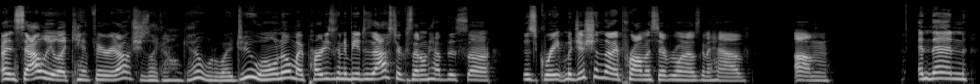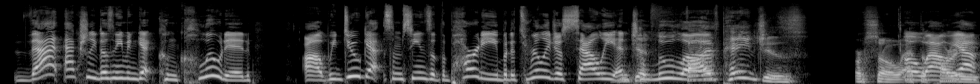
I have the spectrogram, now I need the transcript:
And Sally like can't figure it out. She's like, I don't get it. What do I do? Oh no, my party's gonna be a disaster because I don't have this uh this great magician that I promised everyone I was gonna have. Um, and then that actually doesn't even get concluded. Uh, we do get some scenes at the party, but it's really just Sally and Tallulah. Five pages or so at Oh, the wow, party. yeah.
